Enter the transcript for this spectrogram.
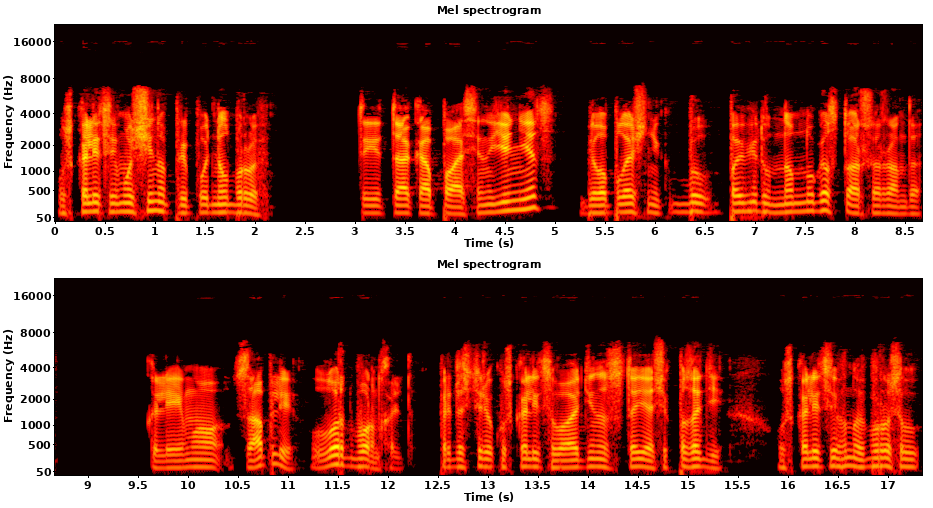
Ускалицый мужчина приподнял бровь. «Ты так опасен, юнец!» Белоплащник был по виду намного старше Ранда. «Клеймо цапли, лорд Борнхальд предостерег Ускалицева один из стоящих позади. Ускалицев вновь бросил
